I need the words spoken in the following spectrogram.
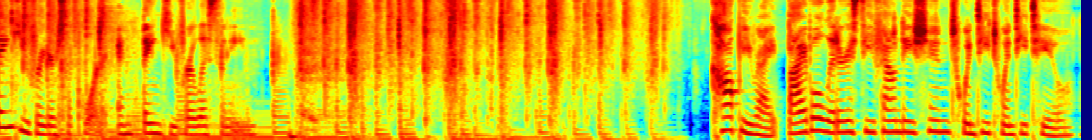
Thank you for your support and thank you for listening. Copyright Bible Literacy Foundation 2022.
